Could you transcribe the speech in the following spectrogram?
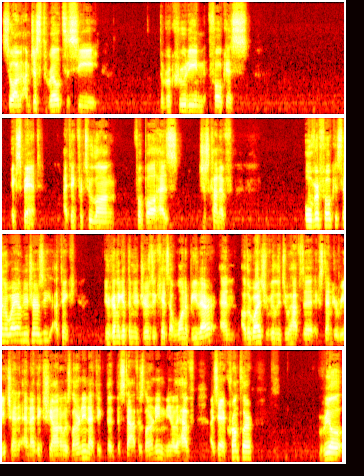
So I'm I'm just thrilled to see the recruiting focus expand. I think for too long, football has just kind of over focused in a way on New Jersey. I think you're going to get the New Jersey kids that want to be there, and otherwise, you really do have to extend your reach. And and I think Schiano is learning. I think that the staff is learning. You know, they have Isaiah Crumpler, real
